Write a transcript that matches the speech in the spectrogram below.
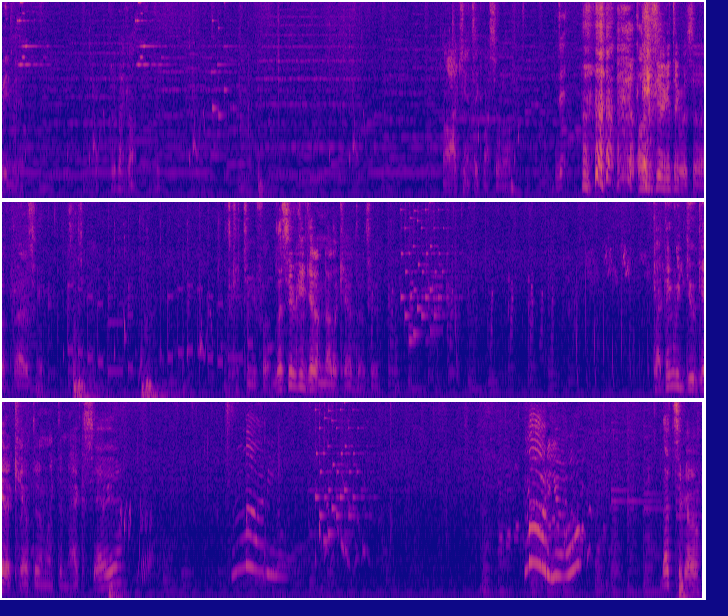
Wait a minute. Put it back on. Oh, I can't take my shirt off. oh, let's see if I can take my shirt off. Alright, let's, let's continue. Let's continue. For, let's see if we can get another character too. Okay, I think we do get a character in like the next area. Mario. Mario. Let's go.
